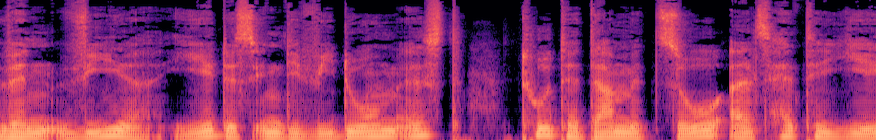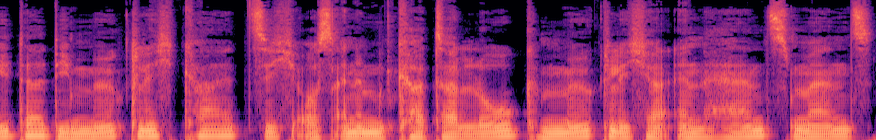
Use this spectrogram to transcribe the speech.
Wenn wir jedes Individuum ist, tut er damit so, als hätte jeder die Möglichkeit, sich aus einem Katalog möglicher Enhancements,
